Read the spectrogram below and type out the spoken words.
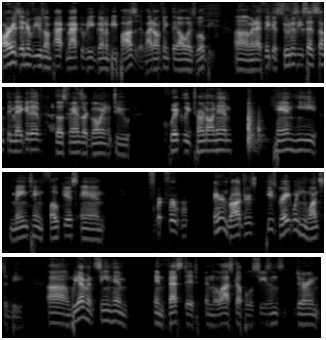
are his interviews on Pat McAfee going to be positive? I don't think they always will be. Um, and I think as soon as he says something negative, those fans are going to quickly turn on him. Can he maintain focus? And for, for Aaron Rodgers, he's great when he wants to be. Uh, we haven't seen him invested in the last couple of seasons during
